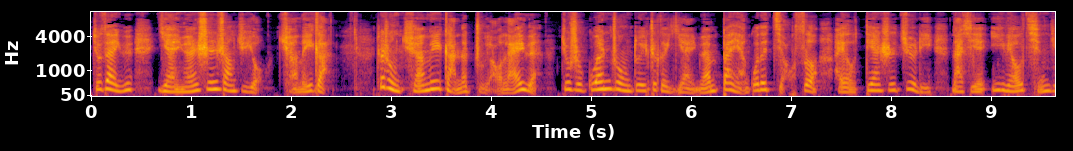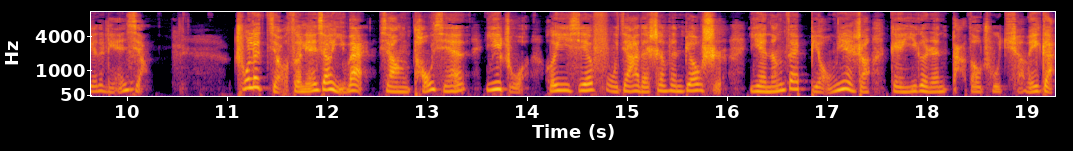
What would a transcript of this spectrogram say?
就在于演员身上具有权威感。这种权威感的主要来源，就是观众对这个演员扮演过的角色，还有电视剧里那些医疗情节的联想。除了角色联想以外，像头衔、衣着和一些附加的身份标识，也能在表面上给一个人打造出权威感。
